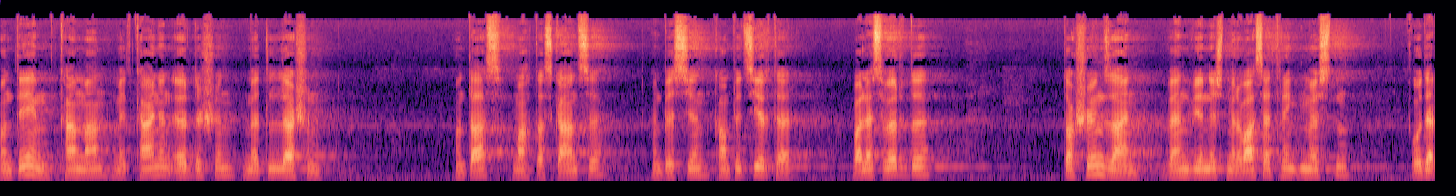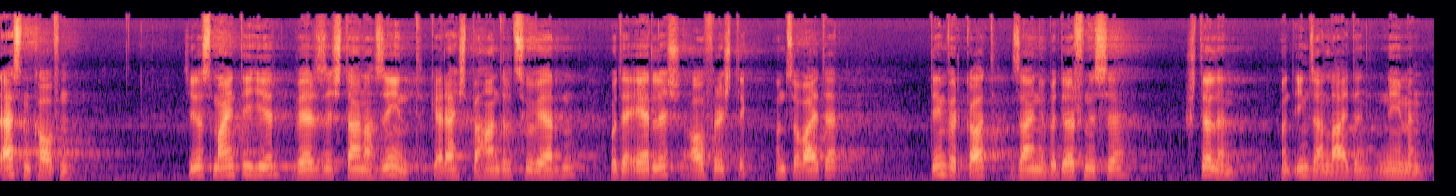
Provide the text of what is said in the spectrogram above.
Und den kann man mit keinen irdischen Mitteln löschen. Und das macht das Ganze ein bisschen komplizierter, weil es würde doch schön sein, wenn wir nicht mehr Wasser trinken müssten oder Essen kaufen. Jesus meinte hier, wer sich danach sehnt, gerecht behandelt zu werden oder ehrlich, aufrichtig und so weiter, dem wird Gott seine Bedürfnisse stillen und ihm sein Leiden nehmen.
